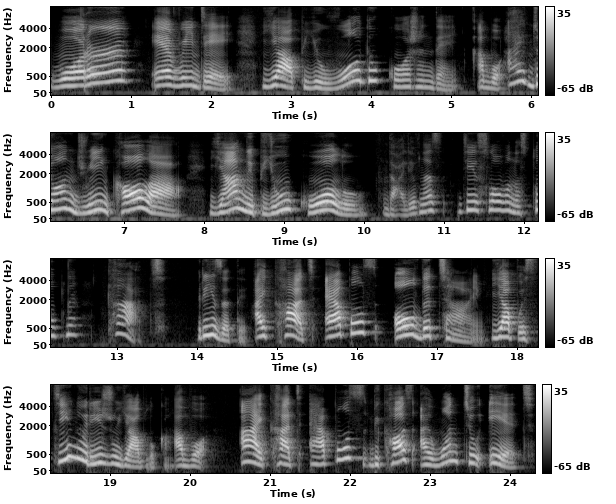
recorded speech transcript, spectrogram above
water every day. Я п'ю воду кожен день. Або I don't drink cola. Я не п'ю колу. Далі в нас дієслово наступне cut. Різати. I cut apples all the time. Я постійно ріжу яблука. Або I cut apples because I want to eat.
